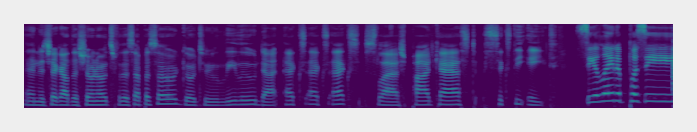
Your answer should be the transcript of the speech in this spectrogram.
And to check out the show notes for this episode, go to lelu.xxx slash podcast 68. See you later, pussies.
